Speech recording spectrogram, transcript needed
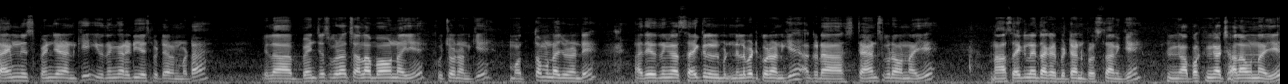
టైంని స్పెండ్ చేయడానికి ఈ విధంగా రెడీ చేసి పెట్టారనమాట ఇలా బెంచెస్ కూడా చాలా బాగున్నాయి కూర్చోవడానికి. మొత్తం ఉన్నాయి చూడండి. అదేవిధంగా సైకిల్ నిలబెట్టుకోవడానికి అక్కడ స్టాండ్స్ కూడా ఉన్నాయి. నా సైకిల్ అయితే అక్కడ పెట్టాను ప్రస్తుతానికి. ఇంకా పక్కంగా చాలా ఉన్నాయి.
